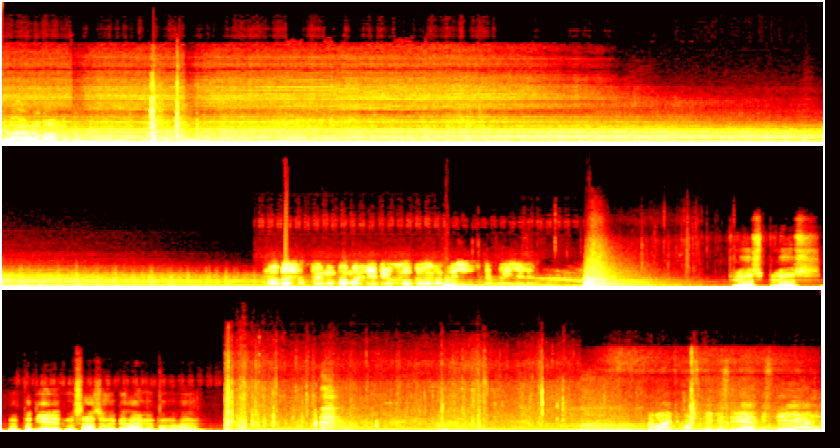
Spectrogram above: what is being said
Кидаю гранату. Надо, чтобы вы нам помогли 300 затащить, как приняли. Плюс-плюс. Подъедет, мы сразу выбегаем и помогаем. Давайте, пацаны, быстрее, быстрее!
